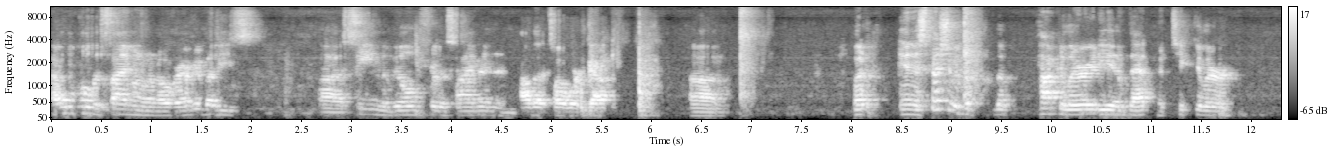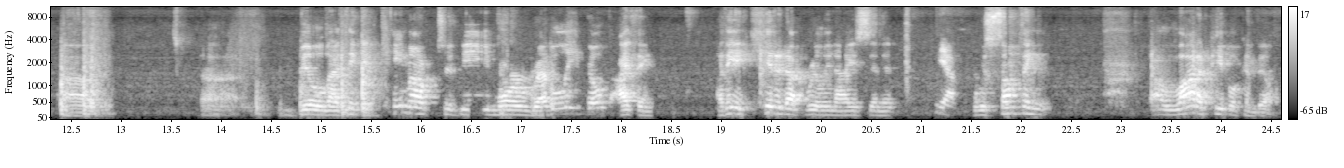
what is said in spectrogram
I won't pull the Simon one over. Everybody's uh, seen the build for the Simon and how that's all worked out. Um, but and especially with the, the popularity of that particular um, uh, build, I think it came out to be more readily built. I think. I think it kitted up really nice, and it Yeah. it was something a lot of people can build.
